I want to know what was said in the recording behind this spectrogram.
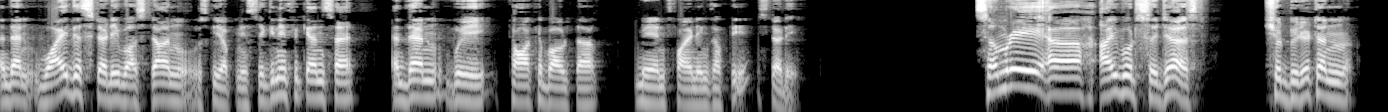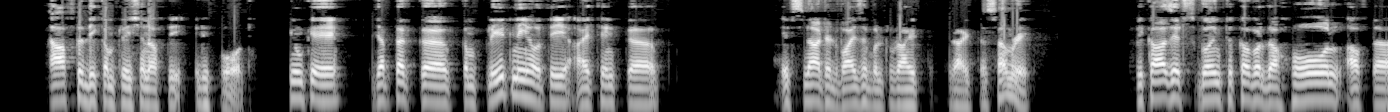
and then why the study was done اس کی اپنی سگنیفیکینس ہے and then we talk about the main findings of the study completion of the report کیونکہ جب تک کمپلیٹ نہیں ہوتی I think it's not advisable to cover the whole of the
